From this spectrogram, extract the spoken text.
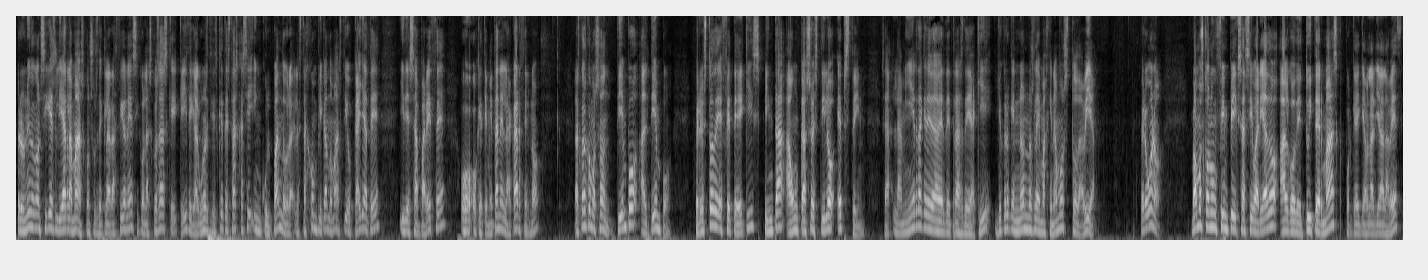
pero lo único que consigue es liarla más con sus declaraciones y con las cosas que, dice, que algunos dicen, que te estás casi inculpando, la, estás complicando más, tío, cállate y desaparece o, que te metan en la cárcel, ¿no? Las cosas como son, tiempo al tiempo. Pero esto de FTX pinta a un caso estilo Epstein. O sea, la mierda que debe haber detrás de aquí, yo creo que no nos la imaginamos todavía. Pero bueno, vamos con un FinPix así variado, algo de Twitter Mask, porque hay que hablar ya a la vez.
